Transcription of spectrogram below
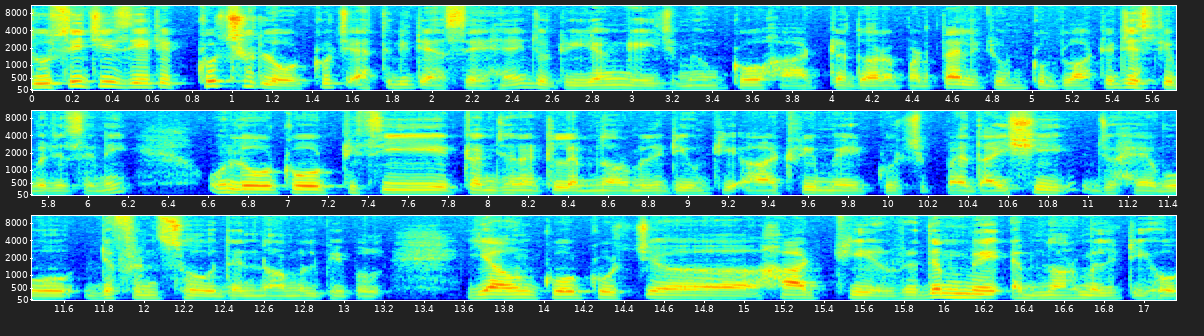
دوسری چیز یہ کہ کچھ لوگ، کچھ ایتھلیٹ ایسے ہیں جو کہ ینگ ایج میں ان کو ہارٹ کا دورہ پڑتا ہے، لیکن ان کو بلاکیجز کی وجہ سے نہیں۔ ان لوگوں کو کسی کنجنیٹل ایب نارملٹی ان کی آرٹری میں کچھ پیدائشی جو ہے وہ ڈفرینس ہو دین نارمل پیپل یا ان کو کچھ ہارٹ کی ردم میں ایب نارملٹی ہو،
